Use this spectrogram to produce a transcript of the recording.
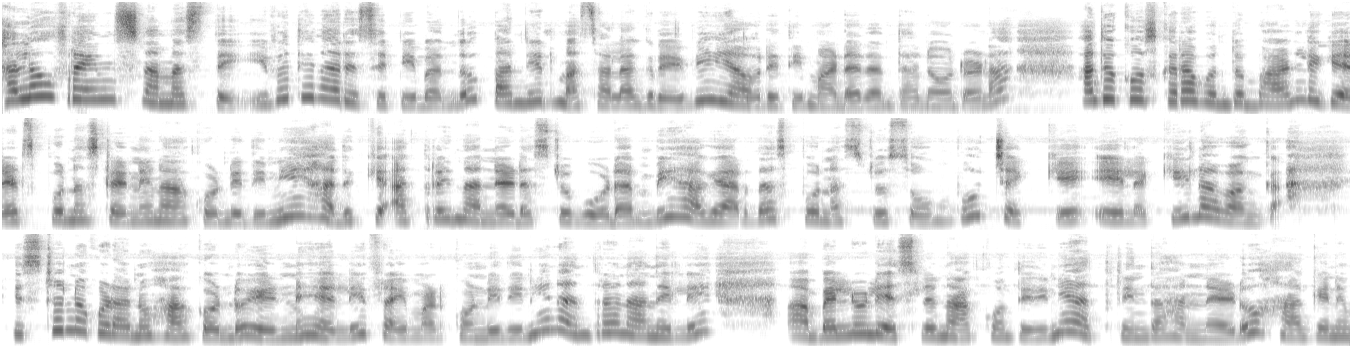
ಹಲೋ ಫ್ರೆಂಡ್ಸ್ ನಮಸ್ತೆ. ಇವತ್ತಿನ ರೆಸಿಪಿ ಬಂದು ಪನ್ನೀರ್ ಮಸಾಲ ಗ್ರೇವಿ ಯಾವ ರೀತಿ ಮಾಡೋದಂತ ನೋಡೋಣ. ಅದಕ್ಕೋಸ್ಕರ ಒಂದು ಬಾಣಲಿಗೆ ಎರಡು ಸ್ಪೂನಷ್ಟು ಎಣ್ಣೆನ ಹಾಕೊಂಡಿದ್ದೀನಿ. ಅದಕ್ಕೆ ಹತ್ತರಿಂದ ಹನ್ನೆರಡಷ್ಟು ಗೋಡಂಬಿ, ಹಾಗೆ ಅರ್ಧ ಸ್ಪೂನಷ್ಟು ಸೋಂಪು, ಚಕ್ಕೆ, ಏಲಕ್ಕಿ, ಲವಂಗ. ಇಷ್ಟನ್ನು ಕೂಡ ಹಾಕ್ಕೊಂಡು ಎಣ್ಣೆಯಲ್ಲಿ ಫ್ರೈ ಮಾಡ್ಕೊಂಡಿದ್ದೀನಿ. ನಂತರ ನಾನಿಲ್ಲಿ ಬೆಳ್ಳುಳ್ಳಿ ಹೆಸ್ಲನ್ನು ಹಾಕ್ಕೊತಿದ್ದೀನಿ. ಹತ್ತರಿಂದ ಹನ್ನೆರಡು, ಹಾಗೆಯೇ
